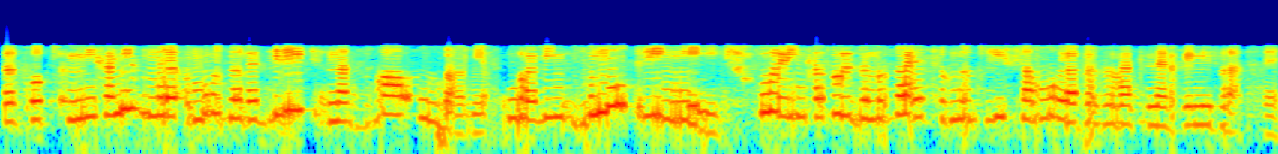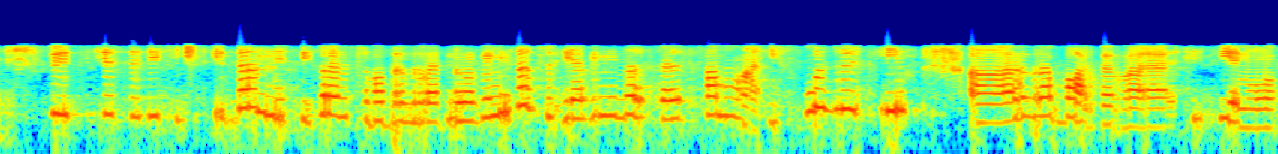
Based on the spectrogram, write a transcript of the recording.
Так вот, механизмы можно разделить на два уровня. Уровень внутренний, уровень, который замыкается внутри самой образовательной организации. То есть статистические данные стекаются в образовательную организацию, и организация сама использует их, а, разрабатывая систему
